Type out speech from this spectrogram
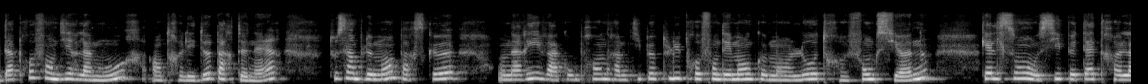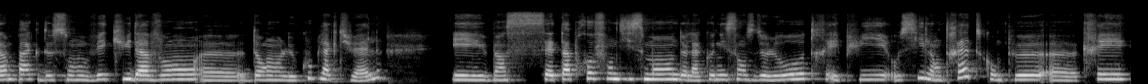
d'approfondir l'amour entre les deux partenaires tout simplement parce que on arrive à comprendre un petit peu plus profondément comment l'autre fonctionne, quels sont aussi peut-être l'impact de son vécu d'avant euh, dans le couple actuel. Et ben, cet approfondissement de la connaissance de l'autre et puis aussi l'entraide qu'on peut euh, créer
